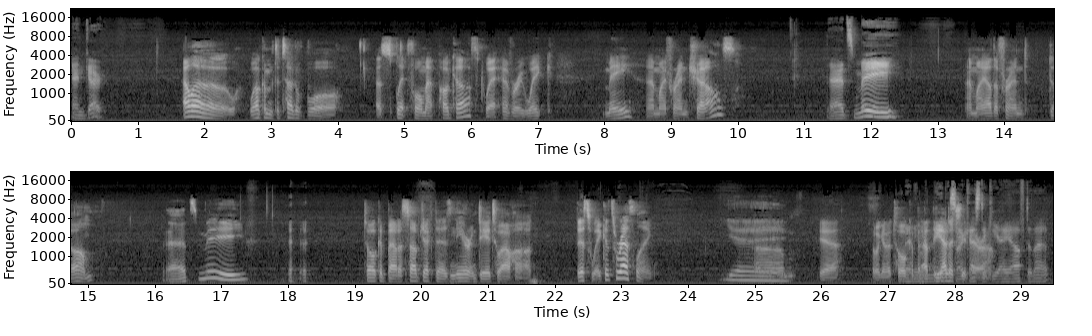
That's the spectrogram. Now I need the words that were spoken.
and go. Hello, welcome to Tug of War, a split format podcast where every week me and my friend Charles That's me. and my other friend Dom That's me. talk about a subject that is near and dear to our heart. This week it's wrestling. Yay. Um, yeah, so we're going to talk about the need Attitude sarcastic Era. yay after that.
